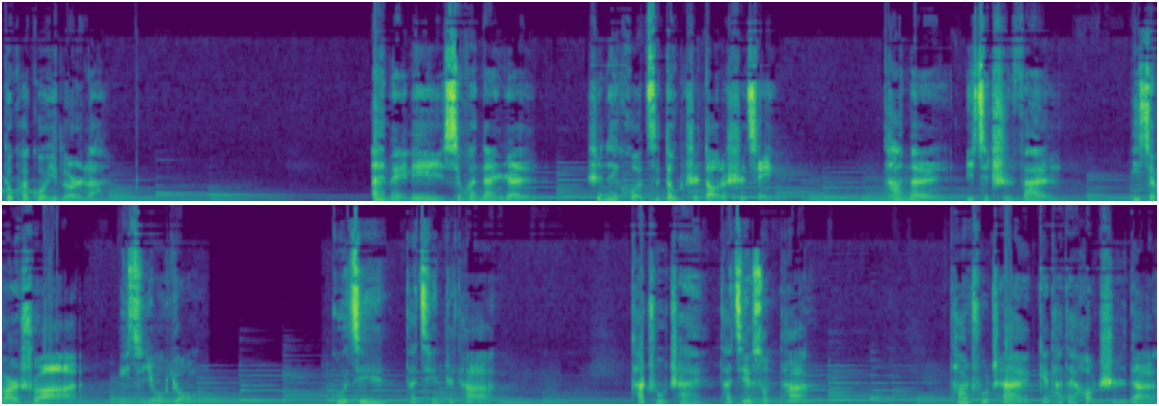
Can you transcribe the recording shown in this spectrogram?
都快过一轮了。艾美丽喜欢男人，是那伙子都知道的事情。他们一起吃饭，一起玩耍，一起游泳。过街，他牵着她；他出差，他接送她；他出差，给他带好吃的。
